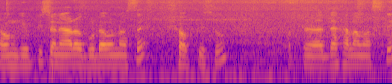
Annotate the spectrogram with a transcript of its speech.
এবং পিছনে আরও গোডাউন আছে সব কিছু আপনারা দেখালাম আজকে।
